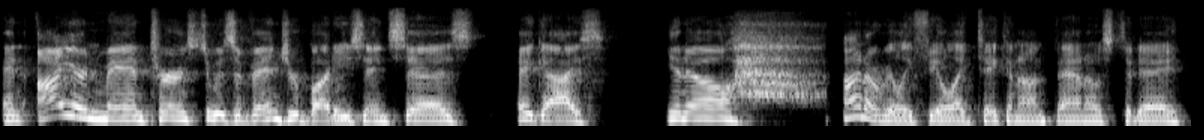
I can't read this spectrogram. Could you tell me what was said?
and Iron Man turns to his Avenger buddies and says, Hey guys, you know, I don't really feel like taking on Thanos today.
